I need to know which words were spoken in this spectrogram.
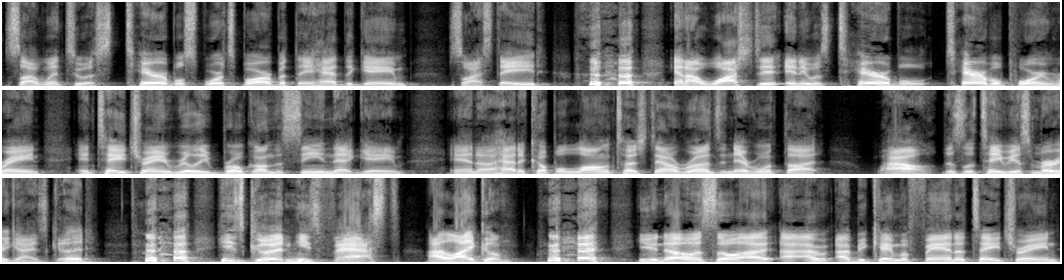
So I went to a terrible sports bar, but they had the game, so I stayed. and I watched it, and it was terrible, terrible pouring rain. And Tay Train really broke on the scene that game and uh, had a couple long touchdown runs, and everyone thought, wow, this Latavius Murray guy is good. he's good and he's fast. I like him. you know, and so I, I, I became a fan of Tay Train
